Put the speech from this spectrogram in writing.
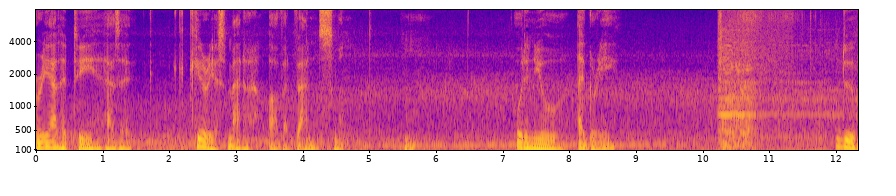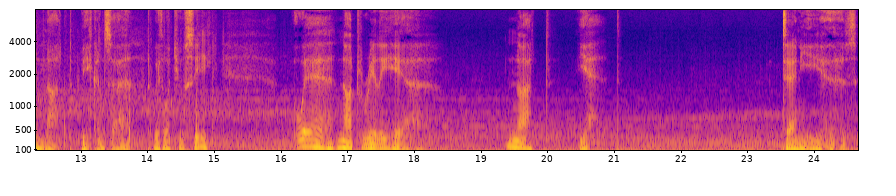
Reality has a curious manner of advancement. Wouldn't you agree? Do not be concerned with what you see. We're not really here. Not yet. Ten years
